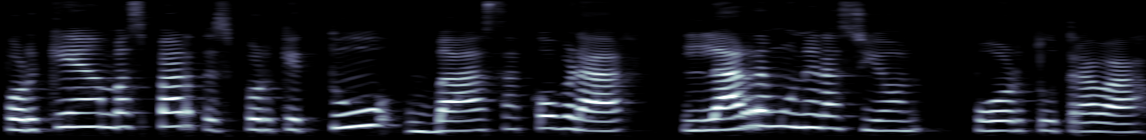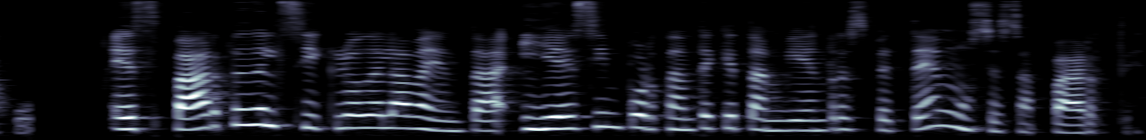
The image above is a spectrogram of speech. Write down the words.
¿Por qué ambas partes? Porque tú vas a cobrar la remuneración por tu trabajo. Es parte del ciclo de la venta y es importante que también respetemos esa parte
